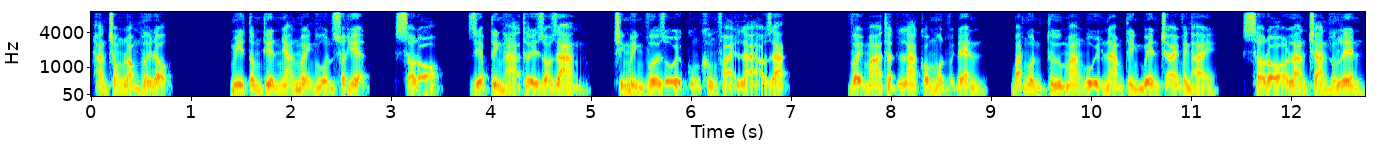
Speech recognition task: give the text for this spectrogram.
hắn trong lòng hơi động. Mi tâm thiên nhãn mệnh hồn xuất hiện, sau đó, Diệp Tinh Hà thấy rõ ràng, chính mình vừa rồi cũng không phải là ảo giác. Vậy mà thật là có một vệt đen, bắt nguồn từ mang bùi nam tình bên trái vành hai, sau đó lan tràn hướng lên.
